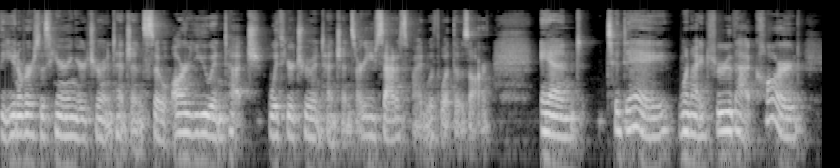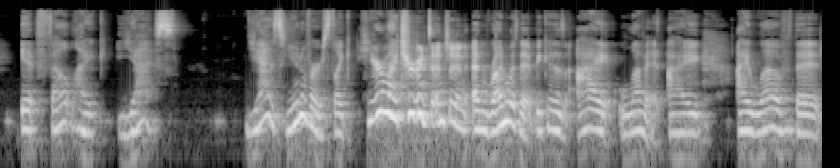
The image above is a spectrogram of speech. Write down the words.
the universe is hearing your true intentions. So, are you in touch with your true intentions? Are you satisfied with what those are? And today, when I drew that card, it felt like, yes, yes, universe, like hear my true intention and run with it because I love it. I I love that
